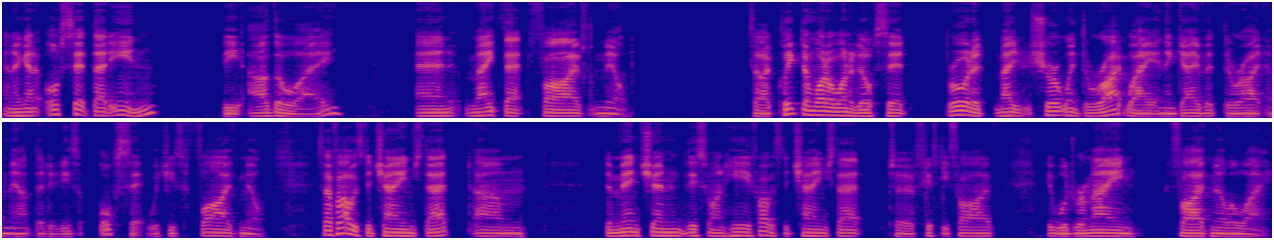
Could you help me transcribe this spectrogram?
and I'm going to offset that in the other way and make that 5 mil. So I clicked on what I wanted to offset, brought it, made sure it went the right way, and then gave it the right amount that it is offset, which is 5 mil. So if I was to change that um, dimension, this one here, if I was to change that to 55, it would remain 5 mil away.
